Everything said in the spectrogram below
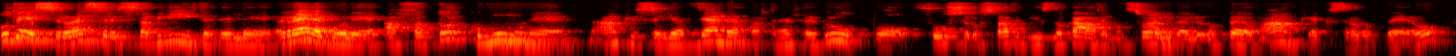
potessero essere stabilite delle regole a fattor comune, anche se le aziende appartenenti al gruppo fossero state dislocate non solo a livello europeo ma anche extraeuropeo,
